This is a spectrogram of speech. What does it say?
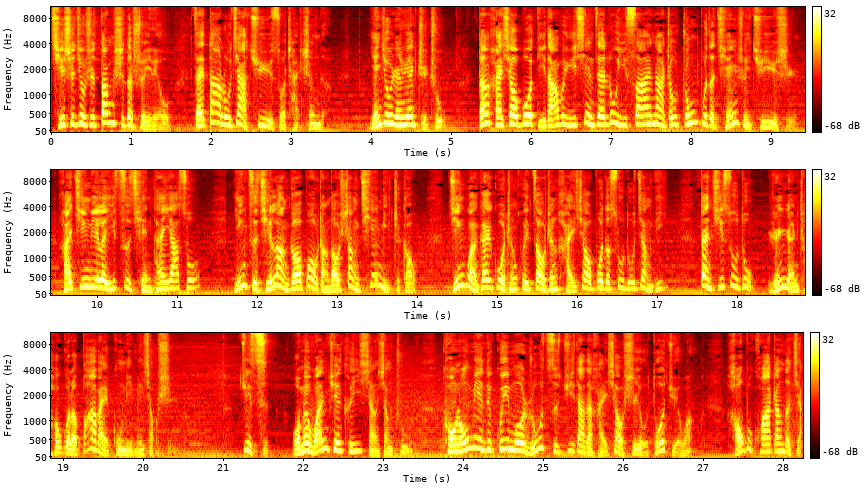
其实就是当时的水流在大陆架区域所产生的。研究人员指出，当海啸波抵达位于现在路易斯安那州中部的浅水区域时，还经历了一次浅滩压缩，因此其浪高暴涨到上千米之高。尽管该过程会造成海啸波的速度降低，但其速度仍然超过了八百公里每小时。据此，我们完全可以想象出恐龙面对规模如此巨大的海啸时有多绝望。毫不夸张地讲，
